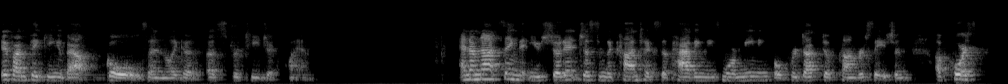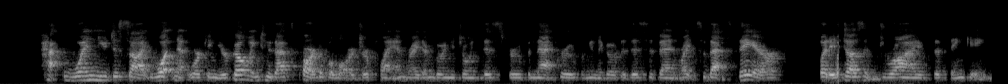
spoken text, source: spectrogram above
if I'm thinking about goals and like a, a strategic plan. And I'm not saying that you shouldn't, just in the context of having these more meaningful, productive conversations. Of course, when you decide what networking you're going to, that's part of a larger plan, right? I'm going to join this group and that group. I'm going to go to this event, right? So that's there, but it doesn't drive the thinking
